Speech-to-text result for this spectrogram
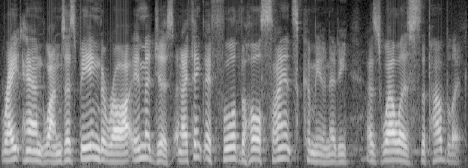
right-hand ones as being the raw images. And I think they've fooled the whole science community as well as the public.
